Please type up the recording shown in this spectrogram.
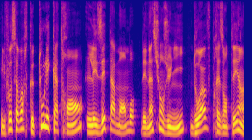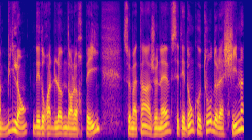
Il faut savoir que tous les quatre ans, les États membres des Nations Unies doivent présenter un bilan des droits de l'homme dans leur pays. Ce matin à Genève, c'était donc autour de la Chine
